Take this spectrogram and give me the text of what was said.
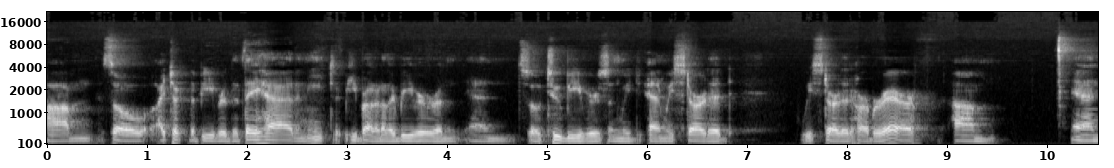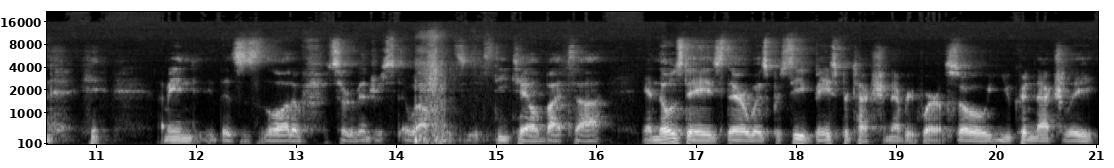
um, so I took the beaver that they had and he took, he brought another beaver and and so two beavers and we and we started we started Harbour Air um, and I mean, this is a lot of sort of interest. Well, it's, it's detail, but uh, in those days there was perceived base protection everywhere, so you couldn't actually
